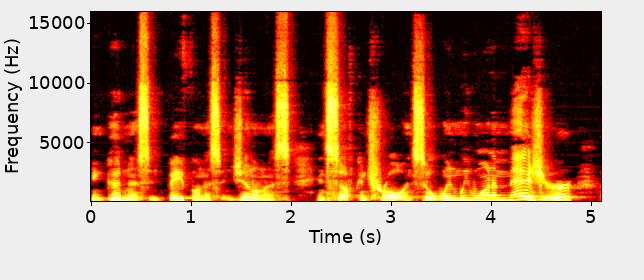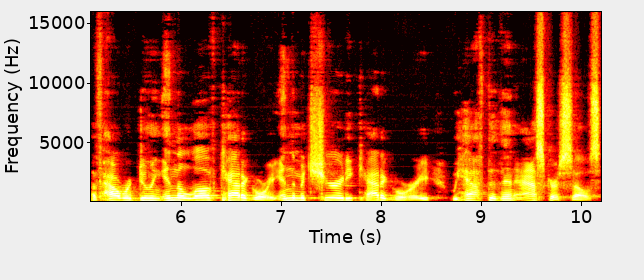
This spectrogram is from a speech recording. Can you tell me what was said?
and goodness and faithfulness and gentleness and self control. And so when we want to measure of how we're doing in the love category, in the maturity category, we have to then ask ourselves,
